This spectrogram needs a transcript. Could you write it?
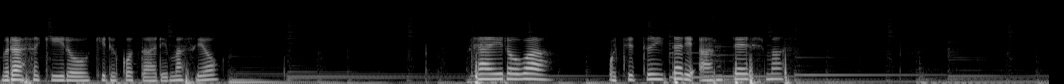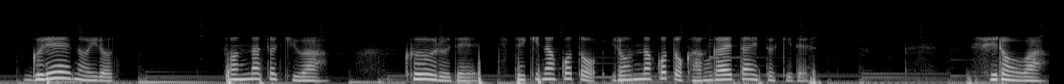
紫色を着ることありますよ。茶色は落ち着いたり安定します。グレーの色、そんな時はクールで知的なこと、いろんなこと考えたい時です。白は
